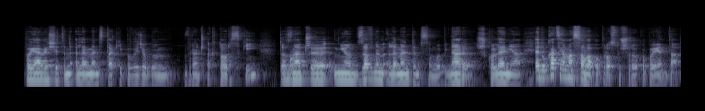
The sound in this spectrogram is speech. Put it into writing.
pojawia się ten element taki powiedziałbym wręcz aktorski, to znaczy nieodzownym elementem są webinary, szkolenia, edukacja masowa po prostu szeroko pojęta.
